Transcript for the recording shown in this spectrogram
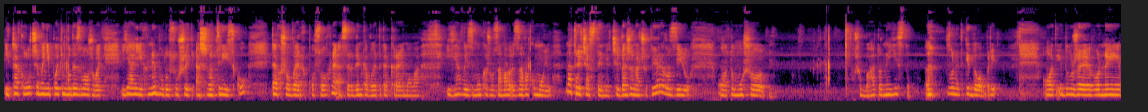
І так лучше мені потім буде зложувати. Я їх не буду сушити аж на тріску, так що верх посохне, а серединка буде така кремова. І я візьму, кажу, завакумую на три частини, чи навіть на чотири розділю. О, тому що щоб багато не їсти. Вони такі добрі. От, і дуже вони,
